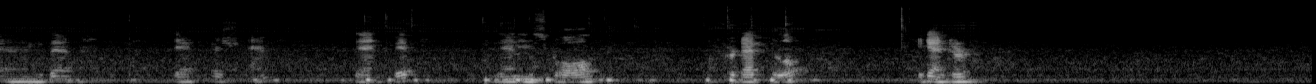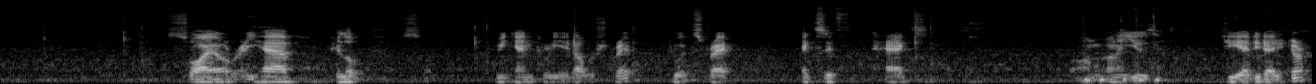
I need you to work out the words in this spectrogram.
and then dash then pip then install after that Pillow hit enter. So I already have Pillow so we can create our script to extract EXIF tags. So I'm gonna use gedit editor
